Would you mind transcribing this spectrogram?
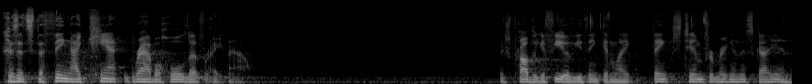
because it's the thing I can't grab a hold of right now. There's probably a few of you thinking, like, thanks, Tim, for bringing this guy in.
